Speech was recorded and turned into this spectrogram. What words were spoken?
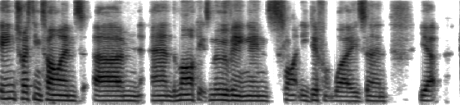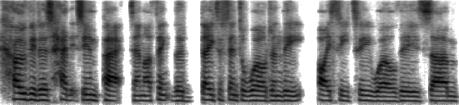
interesting times um, and the market's moving in slightly different ways. And yeah, COVID has had its impact. And I think the data center world and the ICT world is um,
